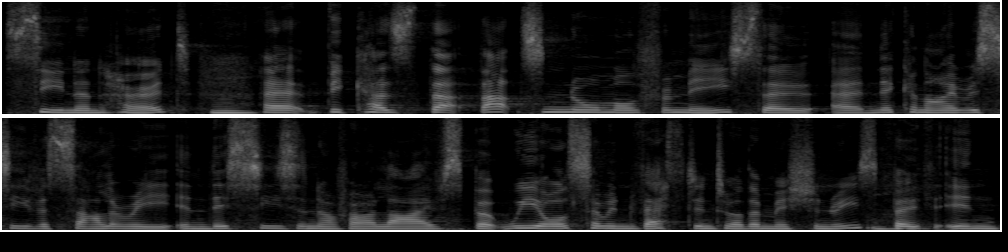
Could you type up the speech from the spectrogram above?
seen and heard mm. uh, because that, that's normal for me. So uh, Nick and I receive a salary in this season of our lives, but we also invest into other missionaries, mm-hmm. both in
